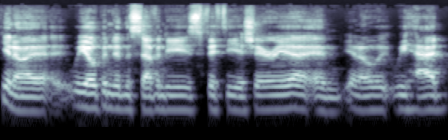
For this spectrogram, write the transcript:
you know, we opened in the 70s, 50 ish area, and, you know, we had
